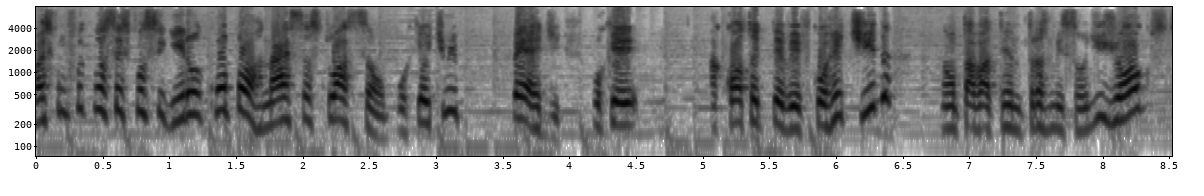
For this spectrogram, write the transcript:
Mas como foi que vocês conseguiram contornar essa situação? Porque o time perde, porque a cota de TV ficou retida, não estava tendo transmissão de jogos,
